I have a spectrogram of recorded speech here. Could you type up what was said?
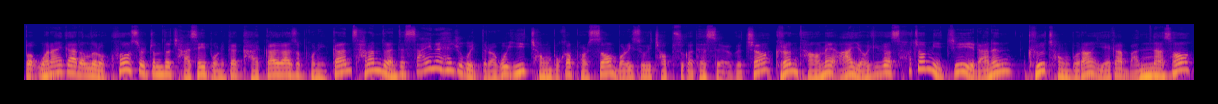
But when I got a little closer 좀 더 자세히 보니까 가까이 가서 보니까 사람들한테 사인을 해주고 있더라고. 이 정보가 벌써 머릿속에 접수가 됐어요. 그쵸? 그런 다음에 아 여기 가 서점이지 라는 그 정보랑 얘가 만나서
